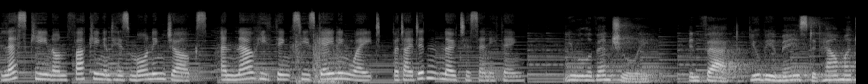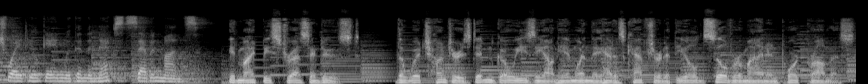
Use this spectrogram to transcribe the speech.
less keen on fucking and his morning jogs, and now he thinks he's gaining weight, but I didn't notice anything. You will eventually. In fact, you'll be amazed at how much weight he'll gain within the next seven months. It might be stress induced. The witch hunters didn't go easy on him when they had us captured at the old silver mine in Port Promise.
